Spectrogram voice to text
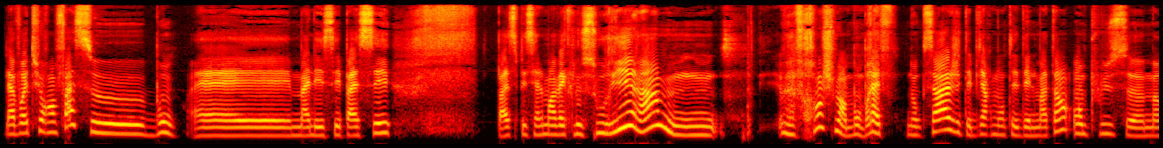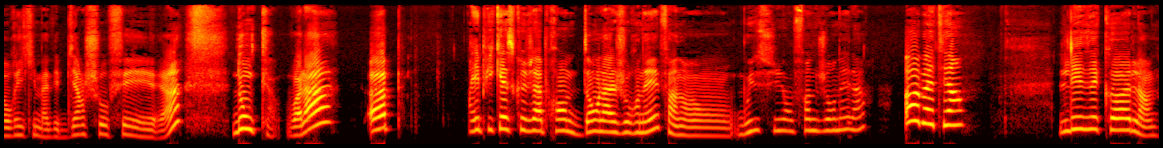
La voiture en face, euh, bon, elle m'a laissé passer, pas spécialement avec le sourire, hein, euh, franchement, bon, bref. Donc ça, j'étais bien remontée dès le matin. En plus, euh, Maori qui m'avait bien chauffé, hein. Donc, voilà, hop. Et puis, qu'est-ce que j'apprends dans la journée? Enfin, non, oui, si, en fin de journée, là? Oh, bah tiens, les écoles,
